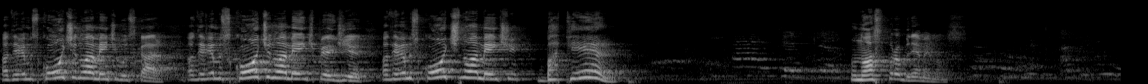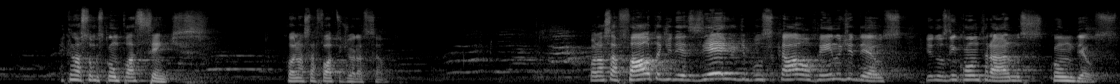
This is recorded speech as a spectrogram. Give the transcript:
Nós devemos continuamente buscar, nós devemos continuamente pedir, nós devemos continuamente bater. O nosso problema, irmãos, é que nós somos complacentes com a nossa falta de oração. Com a nossa falta de desejo de buscar o reino de Deus, de nos encontrarmos com Deus.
